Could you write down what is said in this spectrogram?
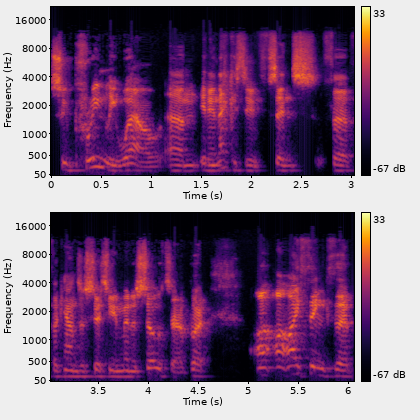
supremely well um, in a negative sense for, for Kansas City and Minnesota. But I, I think that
